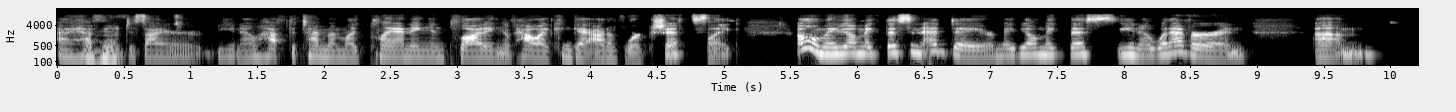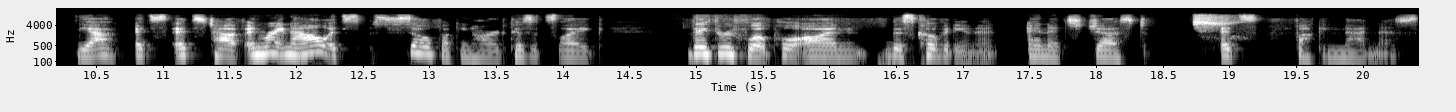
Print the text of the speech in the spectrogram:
I have mm-hmm. no desire, you know, half the time I'm like planning and plotting of how I can get out of work shifts like oh, maybe I'll make this an ed day or maybe I'll make this, you know, whatever. And um, yeah, it's it's tough. And right now it's so fucking hard because it's like they threw float pool on this COVID unit and it's just it's fucking madness.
